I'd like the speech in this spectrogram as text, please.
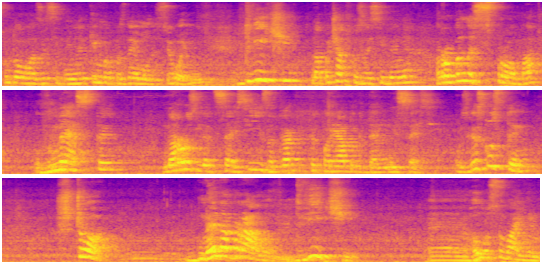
судового засідання, яким ми познайомилися сьогодні, двічі на початку засідання робилась спроба внести на розгляд сесії і затвердити порядок денний сесії. У зв'язку з тим, що не набрало двічі голосуванням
